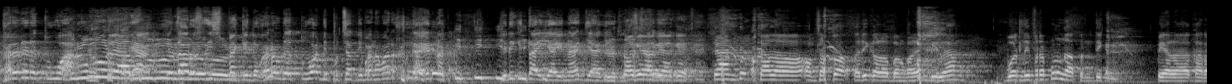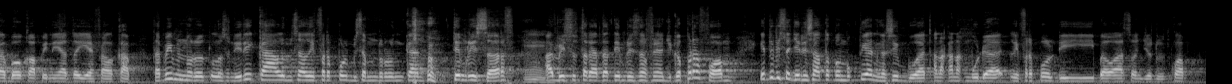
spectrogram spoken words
karena dia udah tua. Berumur ya, berumur, kita harus berumur. respect gitu karena udah tua dipecat di mana-mana kan nggak enak. Jadi kita iyain aja gitu. Oke oke oke. Dan kalau Om Sabto tadi kalau Bang Valen bilang buat Liverpool nggak penting. nih Piala Carabao Cup ini atau EFL Cup. Tapi menurut lu sendiri kalau misalnya Liverpool bisa menurunkan tim reserve, habis itu ternyata tim reserve-nya juga perform, itu bisa jadi satu pembuktian nggak sih buat anak-anak muda Liverpool di bawah asuhan Jurgen Klopp?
